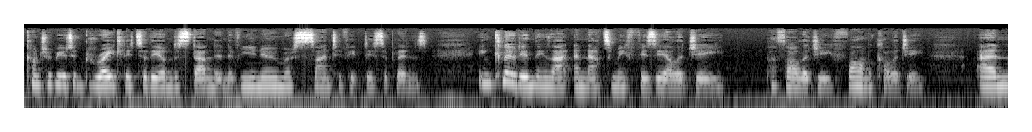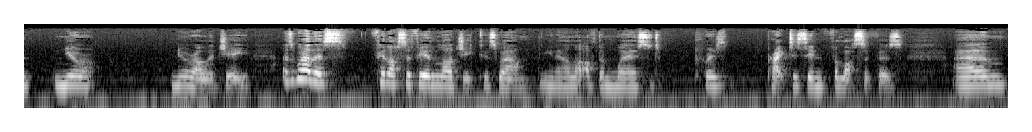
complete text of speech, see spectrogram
contributed greatly to the understanding of numerous scientific disciplines, including things like anatomy, physiology, pathology, pharmacology, and neuro- neurology, as well as philosophy and logic as well. You know, a lot of them were sort of practicing philosophers. Um,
